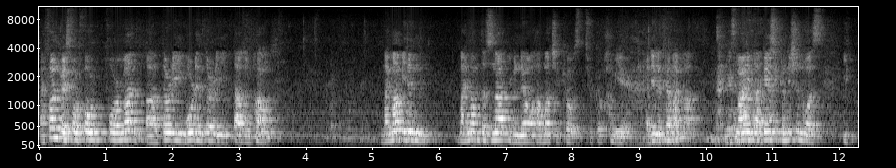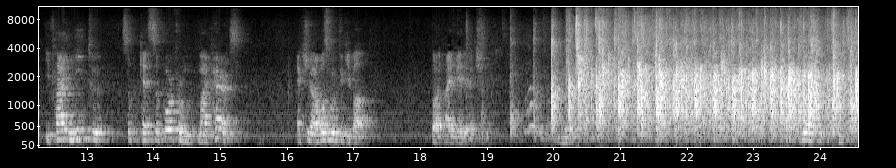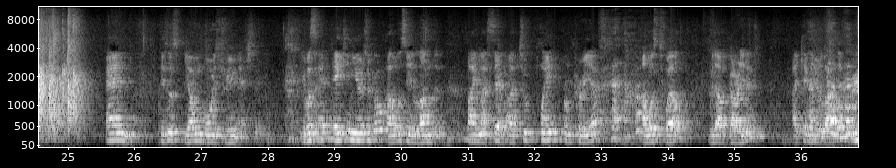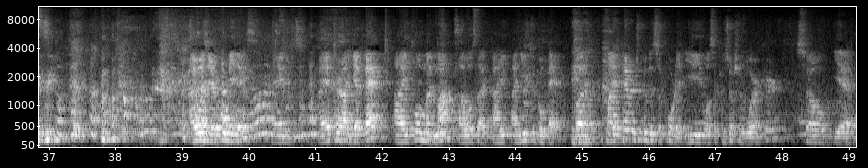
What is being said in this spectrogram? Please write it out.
I fundraised for four, four months, uh, 30, more than 30,000 pounds. My mom didn't, my mom does not even know how much it costs to come here. I didn't tell my mom. Because my basic condition was, if, if I need to get support from my parents, actually I was going to give up. But I it actually. And this was young boy's dream, actually. It was 18 years ago. I was in London by myself. I took plane from Korea. I was 12 without guardian. I came here in London. I was here 40 days, and after I get back, I told my mom, I was like, I, I need to go back. But my parents couldn't support it. He was a construction worker, so yeah.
